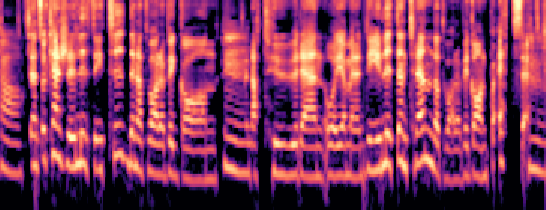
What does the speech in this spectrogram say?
Ja. Sen så kanske det är lite i tiden att vara vegan mm. för naturen och jag menar det är ju lite en trend att vara vegan på ett sätt. Mm.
